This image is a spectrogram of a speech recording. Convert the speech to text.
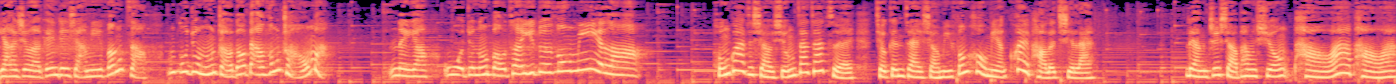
要是我跟着小蜜蜂走，不就能找到大蜂巢吗？那样我就能饱餐一顿蜂蜜了。”红褂子小熊咂咂嘴，就跟在小蜜蜂后面快跑了起来。两只小胖熊跑啊跑啊，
